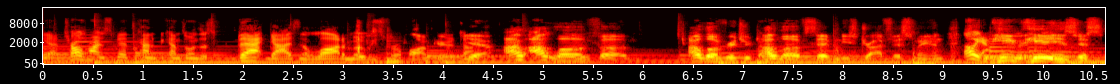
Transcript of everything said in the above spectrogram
yeah, Charles Martin Smith kind of becomes one of those that guys in a lot of movies for a long period of time. Yeah, I, I love. Um, I love Richard. I love '70s Dreyfuss, man. Oh yeah, he he is just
